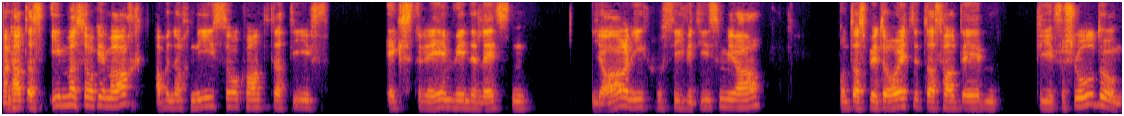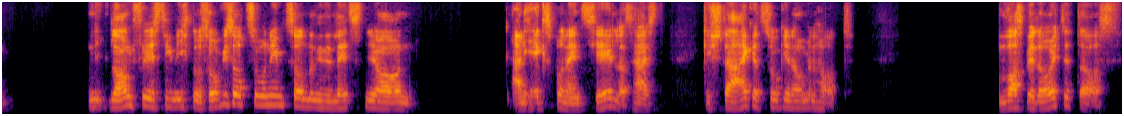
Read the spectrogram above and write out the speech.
Man hat das immer so gemacht, aber noch nie so quantitativ extrem wie in den letzten Jahren, inklusive diesem Jahr. Und das bedeutet, dass halt eben die Verschuldung langfristig nicht nur sowieso zunimmt, sondern in den letzten Jahren eigentlich exponentiell, das heißt gesteigert zugenommen hat. Und was bedeutet das?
